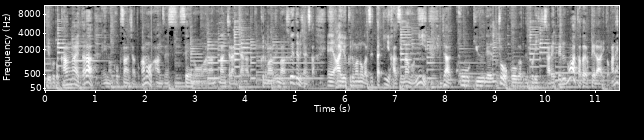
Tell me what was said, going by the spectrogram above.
ていうことを考えたら、今国産車とかの安全性能はなんちゃらみたいな車、今増えてるじゃないですか。えー、ああいう車の方が絶対いいはずなのに、じゃあ高級で超高額で取引されてるのは、例えばフェラーリとかね、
